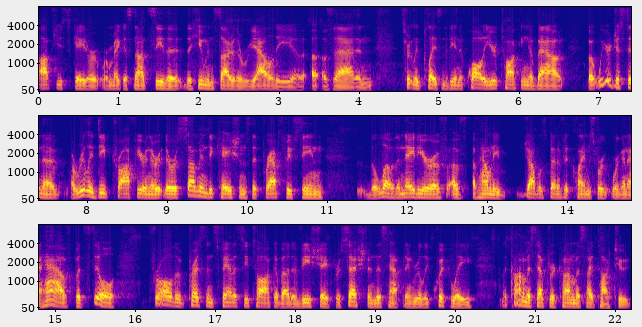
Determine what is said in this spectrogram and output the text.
obfuscate or, or make us not see the, the human side or the reality of, of that. And certainly plays into the inequality you're talking about. But we are just in a, a really deep trough here, and there, there are some indications that perhaps we've seen the low, the nadir of, of, of how many jobless benefit claims we're, we're going to have. But still, for all the president's fantasy talk about a V-shaped recession and this happening really quickly, economist after economist I talk to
